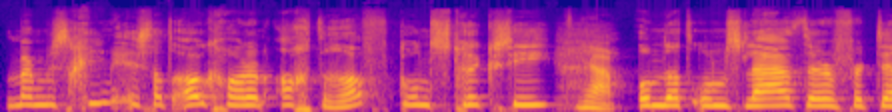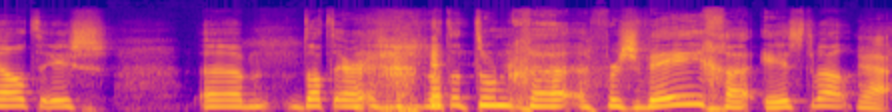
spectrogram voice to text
Maar misschien is dat ook gewoon een achteraf constructie. Ja. Omdat ons later verteld is Um, dat, er, dat het toen verzwegen is. Terwijl ja.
